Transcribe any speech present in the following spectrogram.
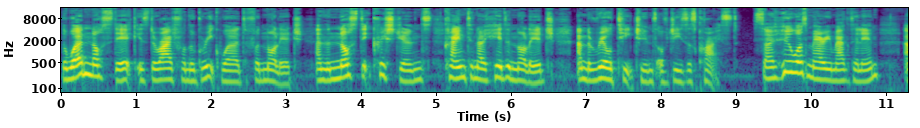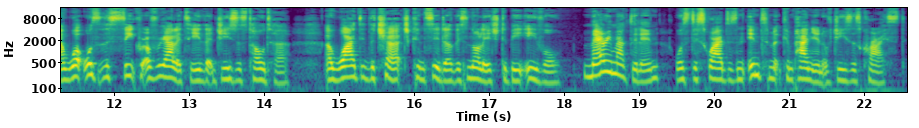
The word Gnostic is derived from the Greek word for knowledge, and the Gnostic Christians claim to know hidden knowledge and the real teachings of Jesus Christ. So, who was Mary Magdalene, and what was the secret of reality that Jesus told her? And why did the church consider this knowledge to be evil? Mary Magdalene was described as an intimate companion of Jesus Christ.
